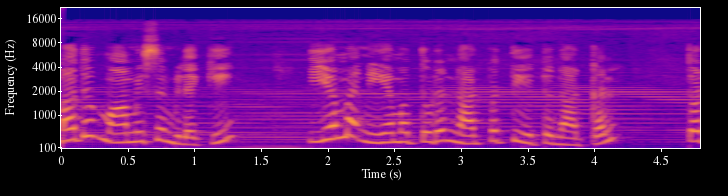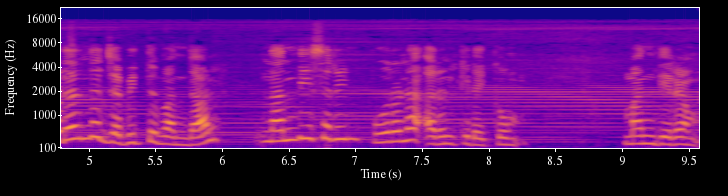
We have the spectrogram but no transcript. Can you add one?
மது மாமிசம் விலக்கி இயம நியமத்துடன் நாற்பத்தி எட்டு நாட்கள் தொடர்ந்து ஜபித்து வந்தால் நந்தீசரின் பூரண அருள் கிடைக்கும். மந்திரம்.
